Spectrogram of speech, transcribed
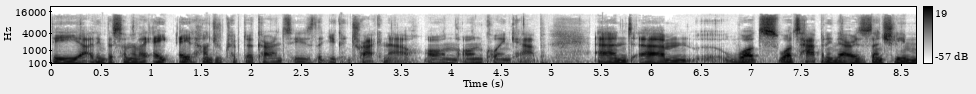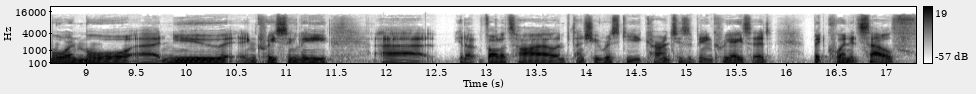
the I think there's something like eight, 800 cryptocurrencies that you can track now on on CoinCap, and um, what's what's happening there is essentially more and more uh, new, increasingly uh, you know, volatile and potentially risky currencies are being created. Bitcoin itself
